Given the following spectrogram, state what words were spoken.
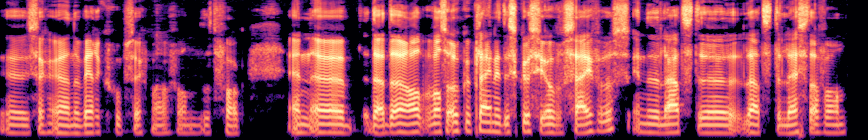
eh, zeg, de werkgroep zeg maar, van dat vak. En eh, daar, daar was ook een kleine discussie over cijfers in de laatste, laatste les daarvan.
